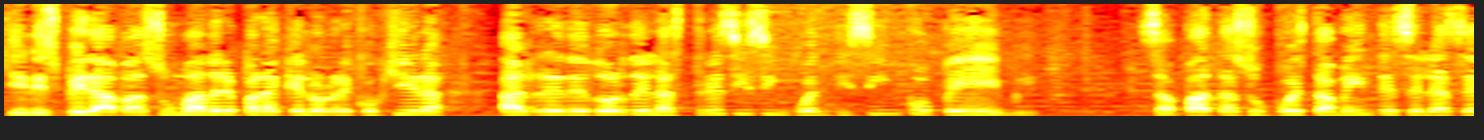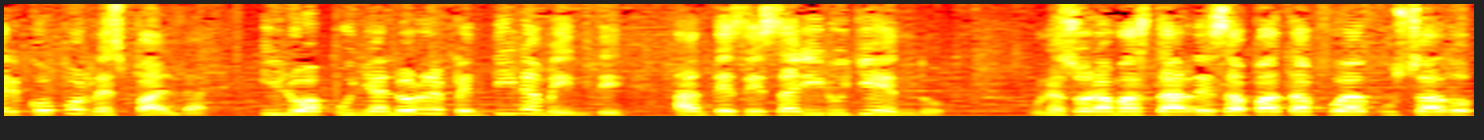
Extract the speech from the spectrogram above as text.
quien esperaba a su madre para que lo recogiera alrededor de las 3 y 55 pm. Zapata supuestamente se le acercó por la espalda y lo apuñaló repentinamente antes de salir huyendo. Unas horas más tarde, Zapata fue acusado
